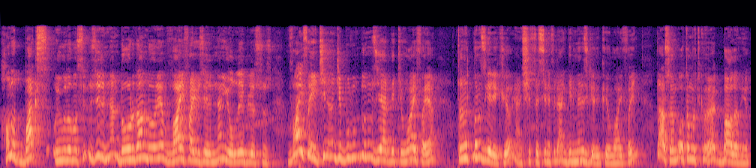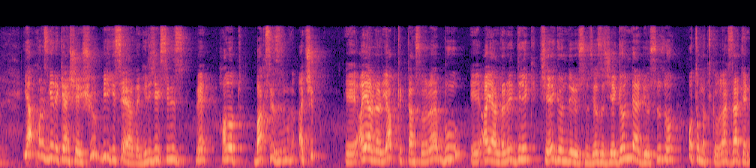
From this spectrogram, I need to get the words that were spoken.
Halot Box uygulaması üzerinden doğrudan doğruya Wi-Fi üzerinden yollayabiliyorsunuz. Wi-Fi için önce bulunduğunuz yerdeki Wi-Fi'ye tanıtmanız gerekiyor. Yani şifresini falan girmeniz gerekiyor Wi-Fi'nin. Daha sonra bu otomatik olarak bağlanıyor. Yapmanız gereken şey şu. Bilgisayarda gireceksiniz ve Halot Box yazılımını açıp e, ayarları yaptıktan sonra bu e, ayarları direkt şeye gönderiyorsunuz. Yazıcıya gönder diyorsunuz. O otomatik olarak zaten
